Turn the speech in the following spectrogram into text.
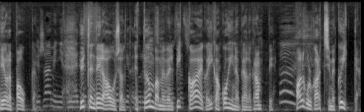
ei ole pauke. ütlen teile ausalt, et tõmbame veel pikka aega iga kohina peale krampi. algul kartsime kõike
